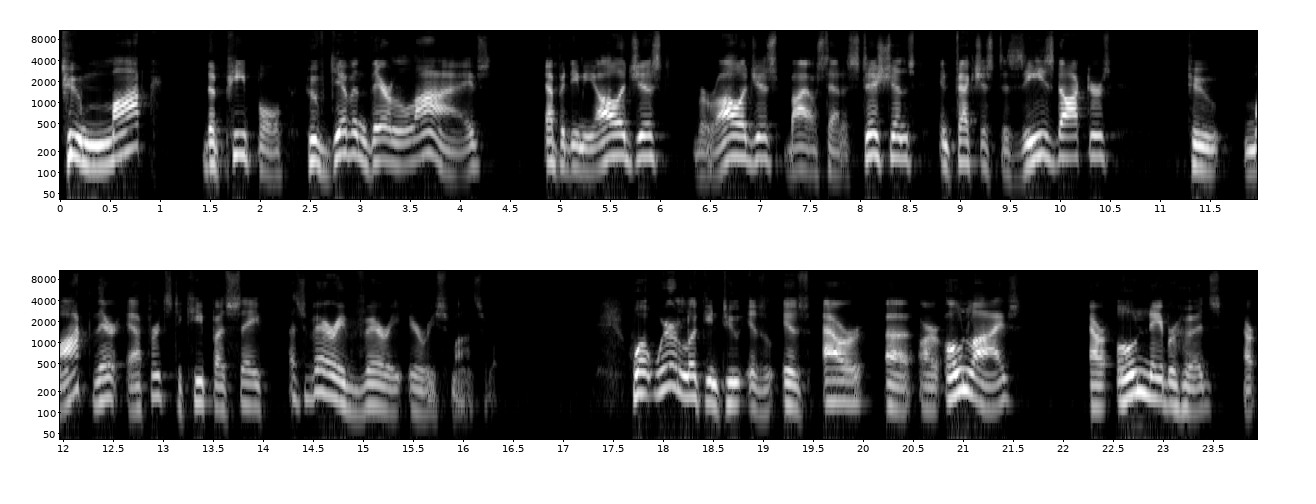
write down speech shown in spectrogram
To mock the people who've given their lives, epidemiologists, virologists, biostatisticians, infectious disease doctors, to mock their efforts to keep us safe, that's very, very irresponsible. What we're looking to is, is our, uh, our own lives, our own neighborhoods, our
